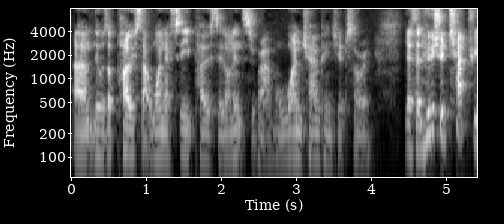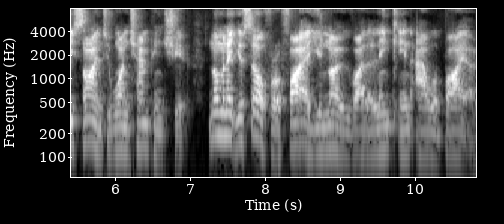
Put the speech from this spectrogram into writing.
um, there was a post that ONE FC posted on Instagram, or One Championship, sorry. They said, who should Chatri sign to One Championship? Nominate yourself or a fighter you know via the link in our bio.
